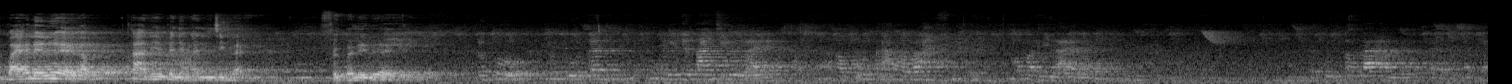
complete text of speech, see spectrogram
ทํไปให้เรื่อยๆครับท่านี้เป็นอย่างนั้นจริงๆแหละฝึกไปเรื่อยๆแล้วครูครูท่านจะตั้งชื่ออะไรเขาตั้งแล้วว่าเพราะมันมีหลายอะไแต่คุณต้องตั้งแต่แต่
